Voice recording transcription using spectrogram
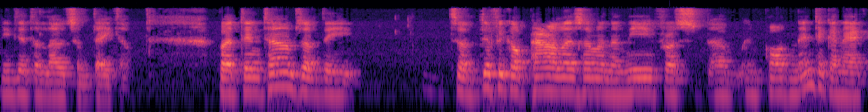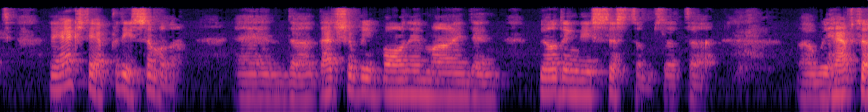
needed to load some data. But in terms of the so difficult parallelism and the need for uh, important interconnect, they actually are pretty similar. And uh, that should be borne in mind in building these systems that uh, uh we have to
